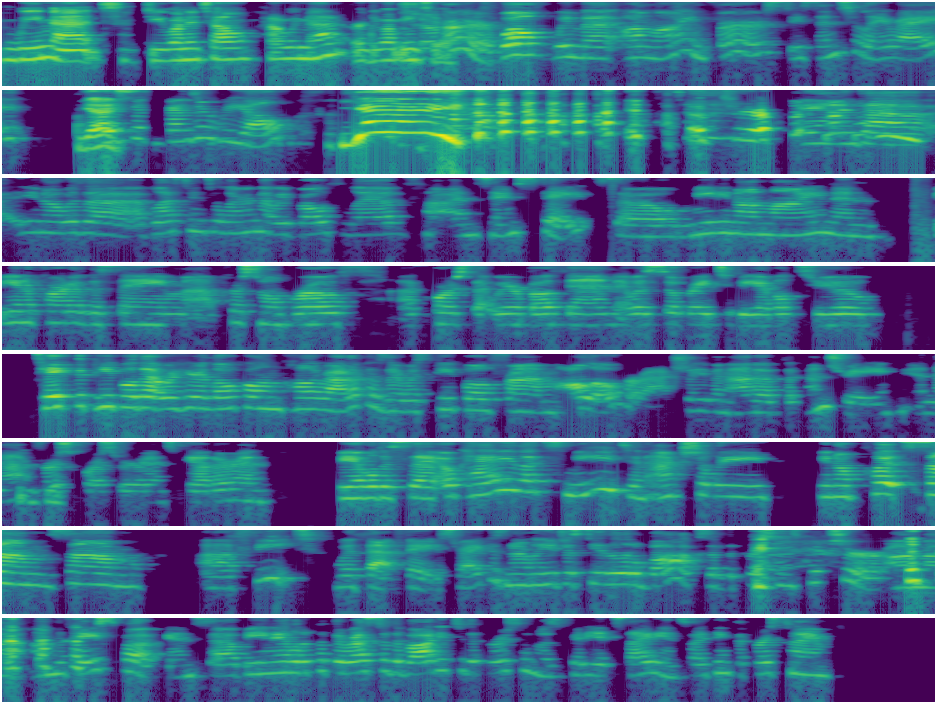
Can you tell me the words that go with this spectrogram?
we met. Do you want to tell how we met or do you want me sure. to? Well, we met online first, essentially, right? Yes. Facebook friends are real. Yay! it's so true. And, uh, you know, it was a, a, blessing to learn that we both live uh, in the same state. So meeting online and being a part of the same uh, personal growth uh, course that we were both in, it was so great to be able to take the people that were here local in Colorado because there was people from all over actually even out of the country in that mm-hmm. first course we were in together and be able to say, okay, let's meet and actually, you know, put some some uh, feet with that face, right? Because normally you just see the little box of the person's picture on the, on the Facebook, and so being able to put the rest of the body to the person was pretty exciting. So I think the first time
